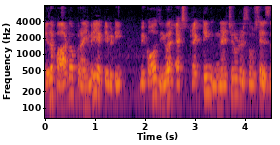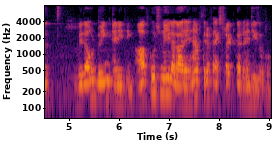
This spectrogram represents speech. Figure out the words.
is a part of primary activity because you are extracting natural resources without doing anything आप कुछ नहीं लगा रहे हैं, आप सिर्फ़ एक्सट्रैक्ट कर रहे हैं चीज़ों को।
